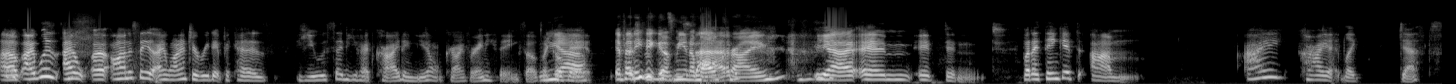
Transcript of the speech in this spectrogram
um, I was, I uh, honestly, I wanted to read it because you said you had cried and you don't cry for anything. So I was like, yeah. okay, If anything, is it's me be and I'm all crying. yeah, and it didn't. But I think it's, um, I cry at like deaths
